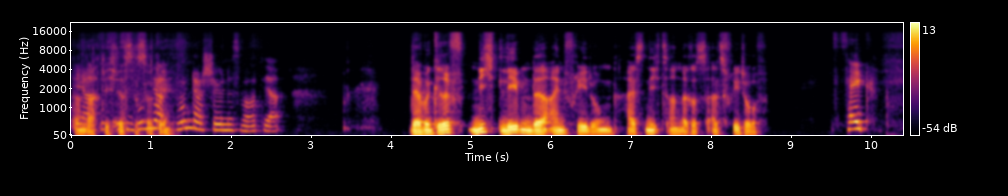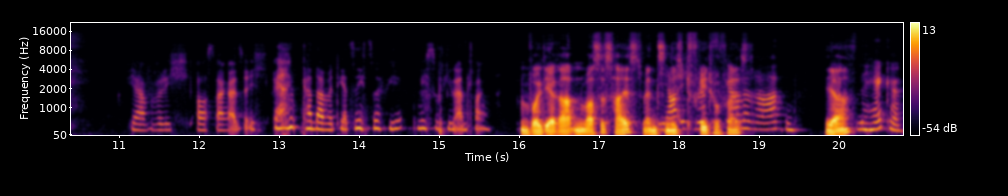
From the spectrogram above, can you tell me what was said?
Dann Ja, dachte ich, das ein ist wunder- okay. Wunderschönes Wort, ja. Der Begriff nicht lebende Einfriedung heißt nichts anderes als Friedhof. Fake. Ja, würde ich auch sagen. Also ich kann damit jetzt nicht so viel, nicht so viel anfangen. Wollt ihr raten, was es heißt, wenn es Ja, nicht ich Friedhof gerne heißt? raten. Ja, Das ist eine Hecke.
